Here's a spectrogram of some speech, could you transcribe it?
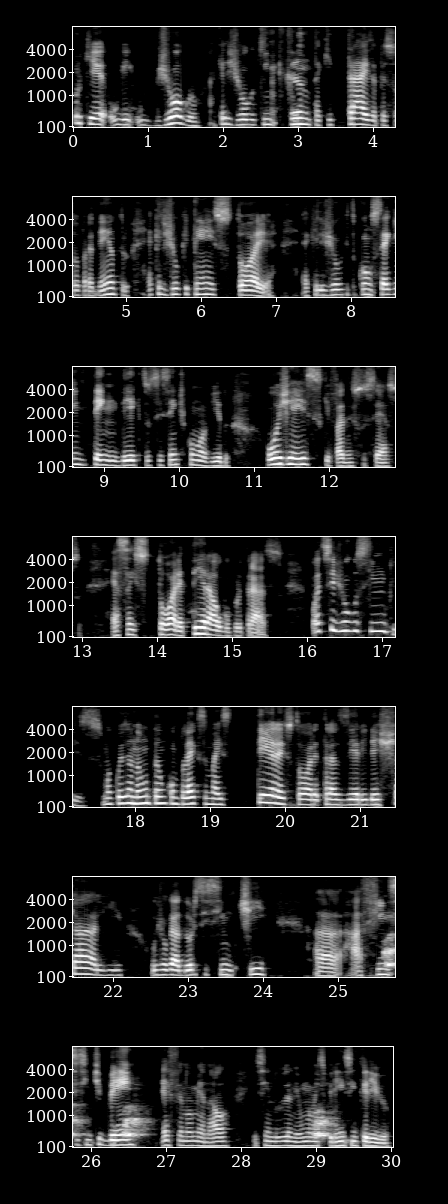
porque o, o jogo, aquele jogo que encanta, que traz a pessoa para dentro, é aquele jogo que tem a história, é aquele jogo que tu consegue entender, que tu se sente comovido. Hoje é esses que fazem sucesso. Essa história, ter algo por trás. Pode ser jogo simples, uma coisa não tão complexa, mas ter a história, trazer e deixar ali o jogador se sentir uh, afim, se sentir bem, é fenomenal e sem dúvida nenhuma uma experiência incrível.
